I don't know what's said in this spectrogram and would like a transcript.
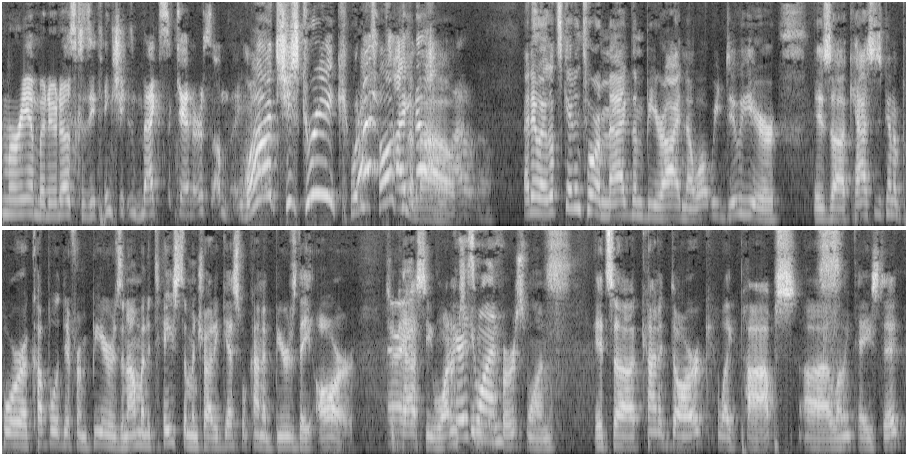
Maria Menounos because he thinks she's Mexican or something. What? She's Greek. What are you talking I about? I don't know. Anyway, let's get into our Magnum beer eye. Now, what we do here is uh, Cassie's going to pour a couple of different beers, and I'm going to taste them and try to guess what kind of beers they are. So, right. Cassie, why don't Here's you give me one. the first one? It's uh, kind of dark, like Pops. Uh, let me taste it.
